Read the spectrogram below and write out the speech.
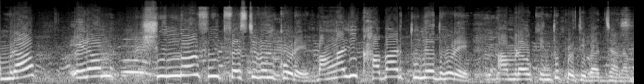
আমরা এরম সুন্দর ফুড ফেস্টিভ্যাল করে বাঙালি খাবার তুলে ধরে আমরাও কিন্তু প্রতিবাদ জানাব।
